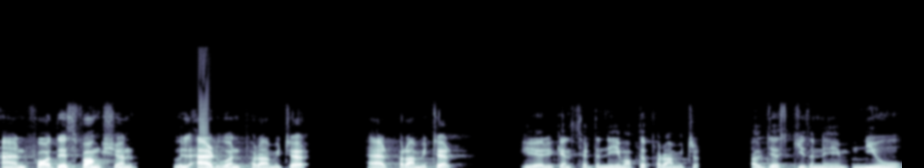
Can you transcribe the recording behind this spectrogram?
And for this function we'll add one parameter. Add parameter. Here you can set the name of the parameter. I'll just give the name new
